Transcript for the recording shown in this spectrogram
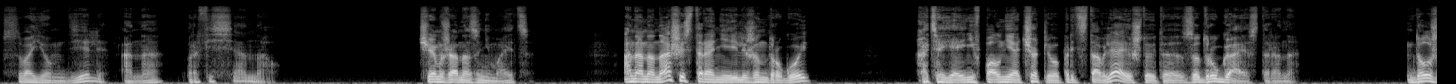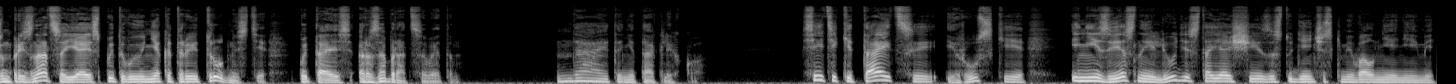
В своем деле она профессионал. Чем же она занимается? Она на нашей стороне или же на другой? Хотя я и не вполне отчетливо представляю, что это за другая сторона. Должен признаться, я испытываю некоторые трудности, пытаясь разобраться в этом. Да, это не так легко. Все эти китайцы и русские, и неизвестные люди, стоящие за студенческими волнениями,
